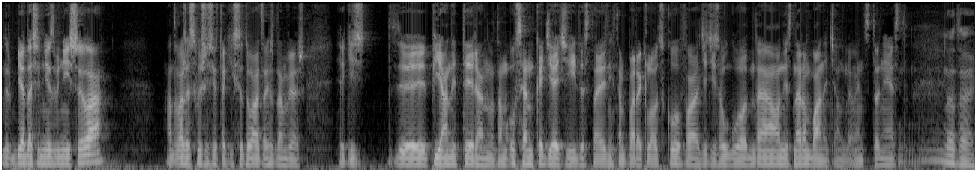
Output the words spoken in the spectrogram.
bieda się nie zmniejszyła, a dwa, że słyszy się w takich sytuacjach, że tam wiesz, jakiś yy, pijany tyran, no tam ósemkę dzieci i dostaje z nich tam parę klocków, a dzieci są głodne, a on jest narąbany ciągle, więc to nie jest... No tak.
